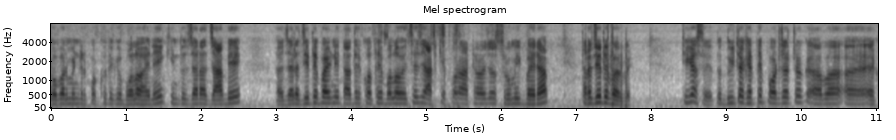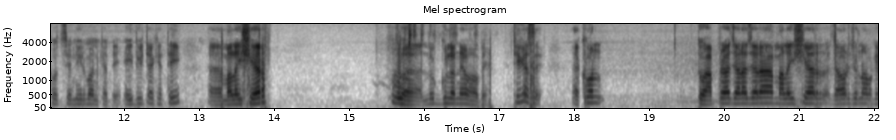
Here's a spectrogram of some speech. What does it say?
গভর্নমেন্টের পক্ষ থেকে বলা হয়নি। কিন্তু যারা যাবে যারা যেতে পারেনি তাদের কথাই বলা হয়েছে যে আটকে পড়া আঠারো হাজার শ্রমিক ভাইরা তারা যেতে পারবে। ঠিক আছে? তো দুইটা ক্ষেত্রে পর্যটক আহ, এক হচ্ছে নির্মাণ খাতে। এই দুইটা ক্ষেত্রেই মালয়েশিয়ার লোকগুলো নেওয়া হবে। ঠিক আছে? এখন তো আপনারা যারা যারা মালয়েশিয়ার যাওয়ার জন্য আমাকে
